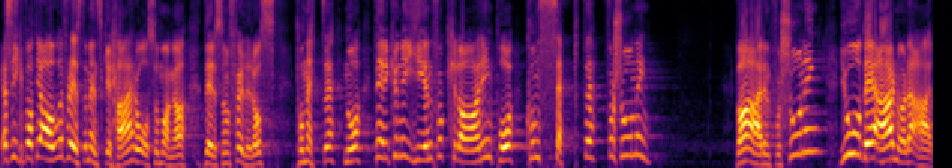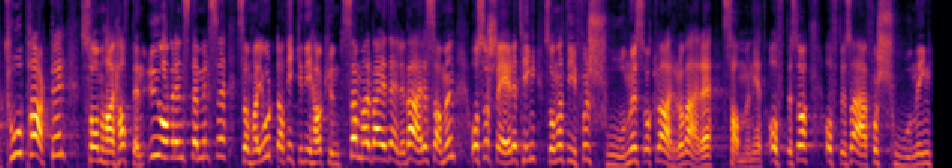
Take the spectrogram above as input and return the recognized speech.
Jeg er sikker på at de aller fleste mennesker her, og også mange av dere som følger oss på nettet nå, dere kunne gi en forklaring på konseptet forsoning. Hva er en forsoning? Jo, det er når det er to parter som har hatt en uoverensstemmelse, som har gjort at ikke de har kunnet samarbeide eller være sammen, og så skjer det ting sånn at de forsones og klarer å være sammen i et. Ofte så, ofte så er forsoning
